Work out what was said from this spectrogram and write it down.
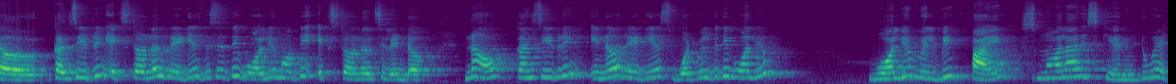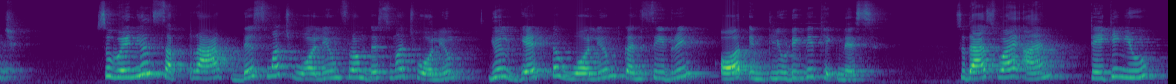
uh, considering external radius, this is the volume of the external cylinder. Now considering inner radius what will be the volume? Volume will be pi small r square into h. So when you subtract this much volume from this much volume you will get the volume considering or including the thickness. So that's why I am taking you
